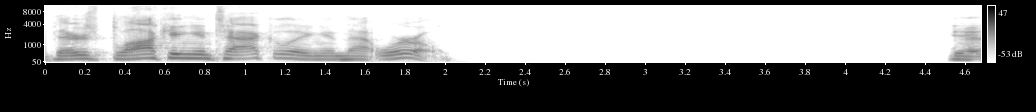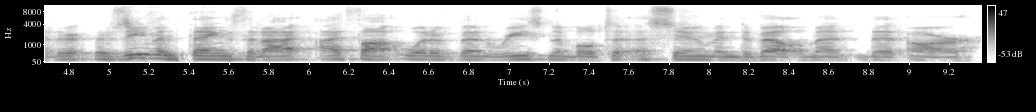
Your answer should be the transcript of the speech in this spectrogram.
there's blocking and tackling in that world. Yeah, there, there's even things that I, I thought would have been reasonable to assume in development that our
